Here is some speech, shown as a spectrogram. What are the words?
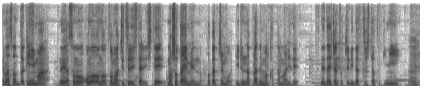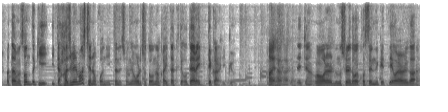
でまあその時にまあねそのおのおの友達連れてたりして、まあ、初対面の子たちもいる中でまあ塊で。で大ちゃん途中離脱した時に、うん。まあ、多分その時いた初めましての子に言ったんでしょうね。俺ちょっとお腹痛くてお手洗い行ってから行くよって。はいはいはい大ちゃん、まあ、我々の知らないところでこっそり抜けて我々はい。が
